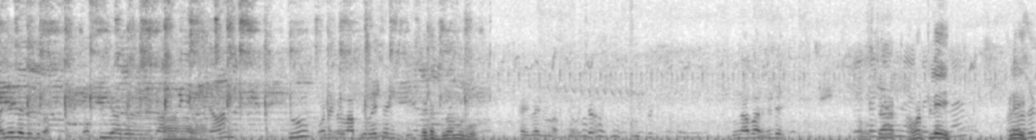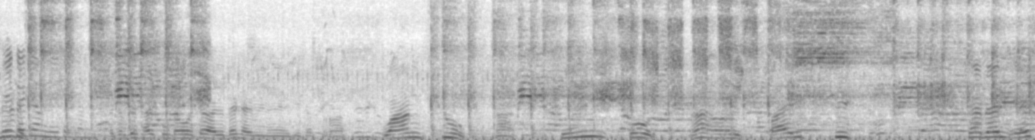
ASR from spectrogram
আগে যেতে দিবা কপি আর ওয়ান টু অনেকটা লাভ দিবে থ্যাংক ইউ এটা ঘুরে নেবো এইবার লাভ দিবে বুঝছো না আবার রেডি স্টার্ট আবার প্লে প্লে এটা দেখাই কোনটা হচ্ছে আজ দেখাই আমি ওয়ান টু হ্যাঁ থ্রি ফোর হ্যাঁ five six seven eight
